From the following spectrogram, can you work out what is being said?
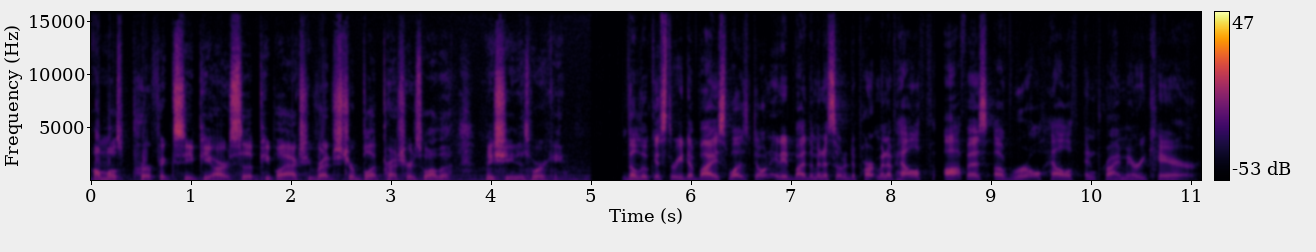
almost perfect CPR so that people actually register blood pressures while the machine is working. The Lucas 3 device was donated by the Minnesota Department of Health Office of Rural Health and Primary Care.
